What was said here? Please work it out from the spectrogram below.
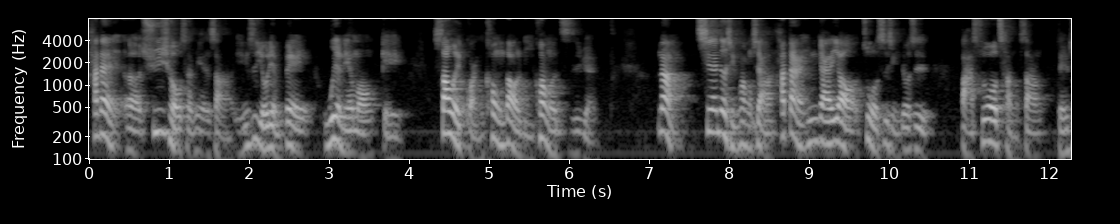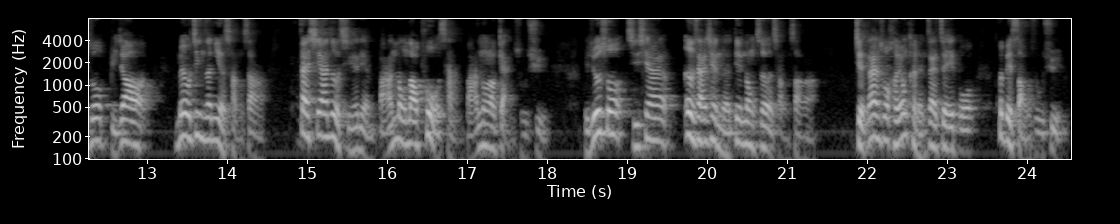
它在呃需求层面上，已经是有点被五眼联盟给稍微管控到锂矿的资源。那现在这个情况下，它当然应该要做的事情，就是把所有厂商，等于说比较没有竞争力的厂商。在现在这个时间点，把它弄到破产，把它弄到赶出去，也就是说，其实现在二三线的电动车的厂商啊，简单来说，很有可能在这一波会被扫出去，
